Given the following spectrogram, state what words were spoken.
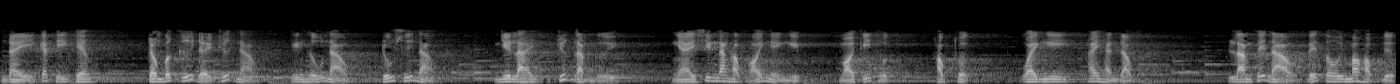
Này các tỷ kheo, trong bất cứ đời trước nào, hiện hữu nào, trú xứ nào, Như Lai trước làm người, Ngài siêng năng học hỏi nghề nghiệp, mọi kỹ thuật, học thuật, quay nghi hay hành động. Làm thế nào để tôi mau học được?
